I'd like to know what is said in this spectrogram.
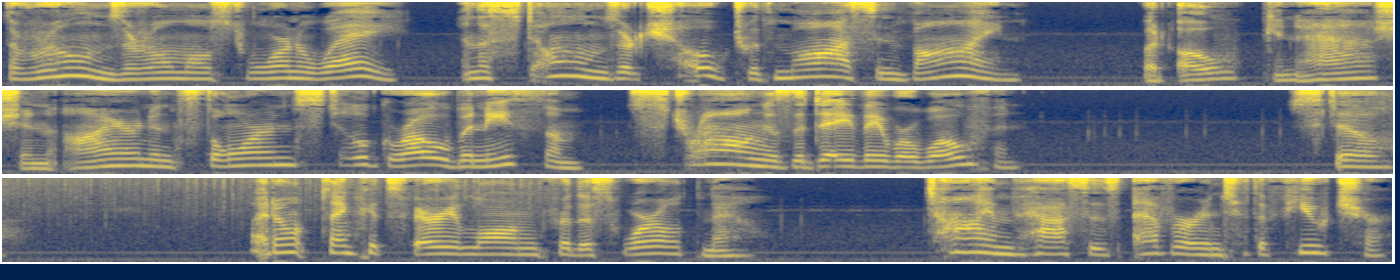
The runes are almost worn away, and the stones are choked with moss and vine. But oak and ash and iron and thorn still grow beneath them, strong as the day they were woven. Still, I don't think it's very long for this world now. Time passes ever into the future.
